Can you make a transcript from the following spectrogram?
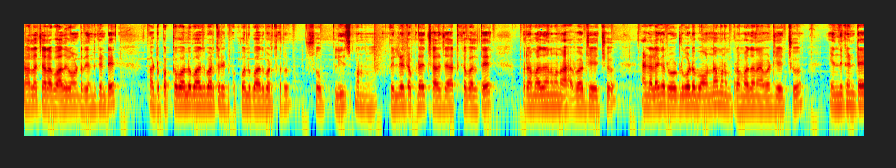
చాలా చాలా బాధగా ఉంటుంది. ఎందుకంటే అటుపక్క వాళ్ళు బాధపడతారు ఇటుపక్క వాళ్ళు బాధపడతారు. సో ప్లీజ్ మనం వెళ్ళేటప్పుడే చాలా జాగ్రత్తగా వెళ్తే ప్రమాదాన్ని మనం అవాయిడ్ చేయొచ్చు. అండ్ అలాగే రోడ్లు కూడా బాగున్నా మనం ప్రమాదాన్ని అవాయిడ్ చేయొచ్చు. ఎందుకంటే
